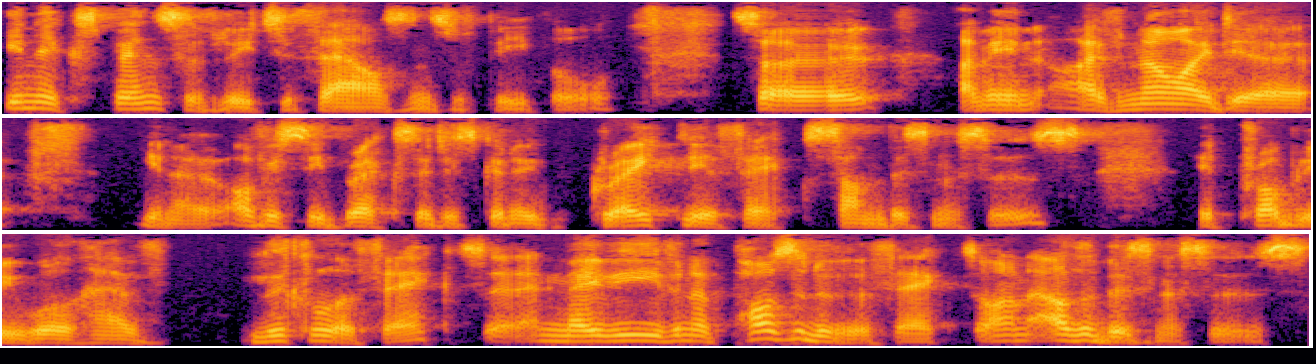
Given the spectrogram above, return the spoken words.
inexpensively to thousands of people. So, I mean, I've no idea. You know, obviously, Brexit is going to greatly affect some businesses. It probably will have little effect and maybe even a positive effect on other businesses.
